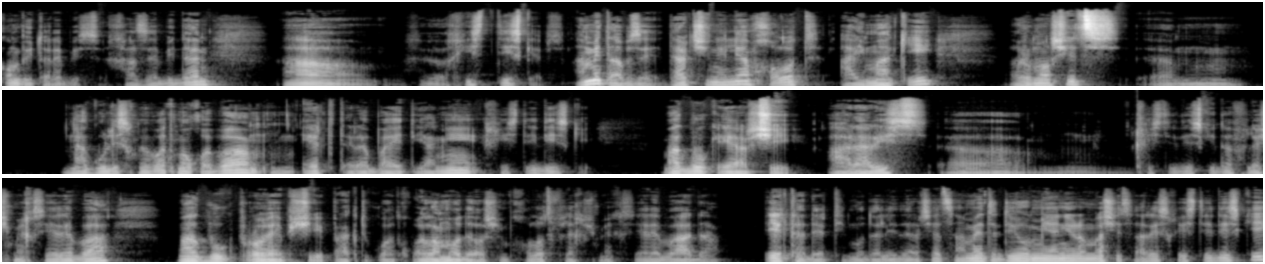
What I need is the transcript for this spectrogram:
კომპიუტერების ხაზებიდან აა ხის დისკებს. ამ ეტაპზე დარჩენილია მხოლოდ iMac-ი, რომელშიც ნაგულისხმებად მოყვება 1 ტერაბაიტიანი ხისტი დისკი. MacBook Air-ში არ არის ხისტი დისკი და ფლეშ მეხსიერება. MacBook Pro-ებში პრაქტიკულად ყველა მოდელში მხოლოდ ფლეშ მეხსიერებაა და ერთადერთი მოდელი დარჩა 13 დიუმიანი, რომელშიც არის ხისტი დისკი.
